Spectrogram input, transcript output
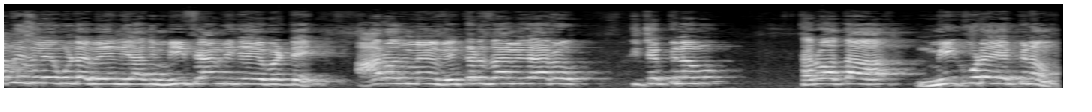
ఆఫీసు లేకుండా పోయింది. అది మీ ఫ్యామిలీ చేయబట్టే. ఆ రోజు మేము వెంకటస్వామి గారు చెప్పినాము. తర్వాత మీకు కూడా చెప్పినాము.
